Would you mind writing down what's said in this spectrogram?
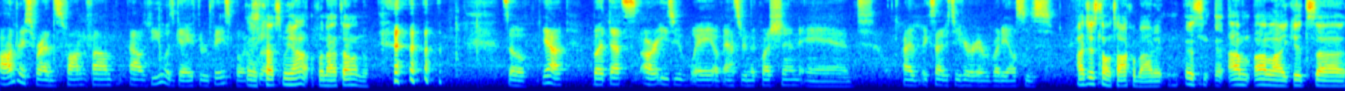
Andre's friends found found out he was gay through Facebook. And so. cuts me out for not telling them. so yeah, but that's our easy way of answering the question, and I'm excited to hear everybody else's. I just don't talk about it. It's I'm, I'm like it's uh,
